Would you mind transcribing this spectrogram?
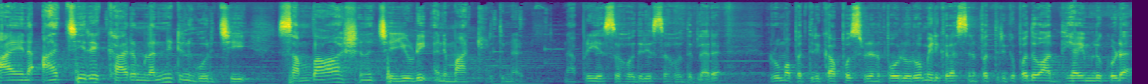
ఆయన ఆశ్చర్య కార్యములన్నిటిని గూర్చి సంభాషణ చేయుడి అని మాట్లాడుతున్నాడు. నా ప్రియ సహోదరి సహోదరులారా రోమపత్రిక అపోసుడైన పౌలు రోమిలికి రాసిన పత్రిక పదో అధ్యాయంలో కూడా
